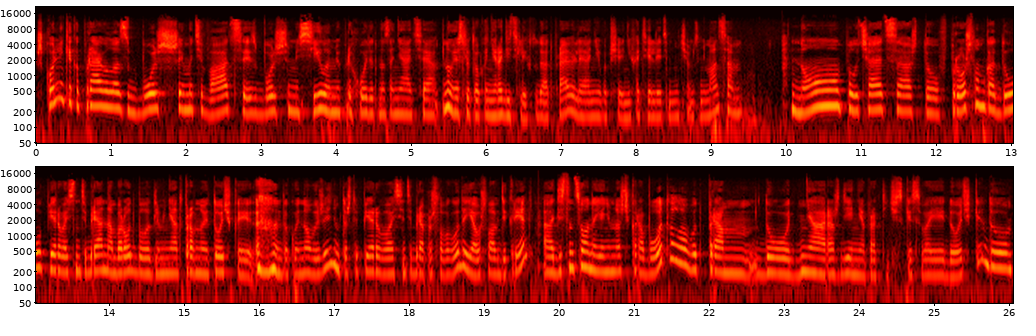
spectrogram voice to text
школьники, как правило, с большей мотивацией, с большими силами приходят на занятия, ну, если только не родители их туда отправили, они вообще не хотели этим ничем заниматься, но получается, что в прошлом году 1 сентября, наоборот, было для меня отправной точкой такой новой жизни, потому что 1 сентября прошлого года я ушла в декрет. А дистанционно я немножечко работала, вот прям до дня рождения практически своей дочки, до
